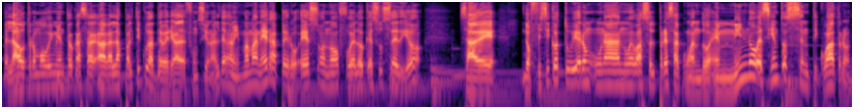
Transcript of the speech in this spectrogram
¿verdad? Otro movimiento que hagan las partículas debería de funcionar de la misma manera, pero eso no fue lo que sucedió, ¿sabe? Los físicos tuvieron una nueva sorpresa cuando en 1964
